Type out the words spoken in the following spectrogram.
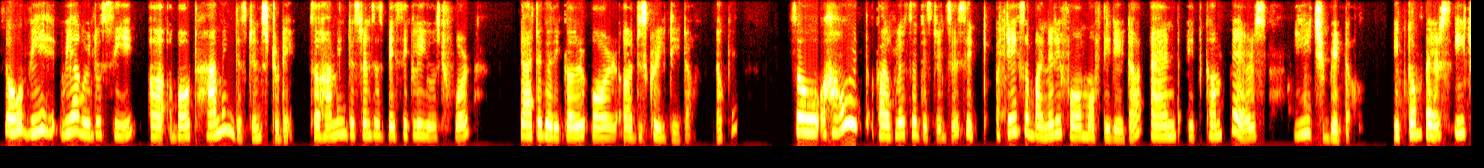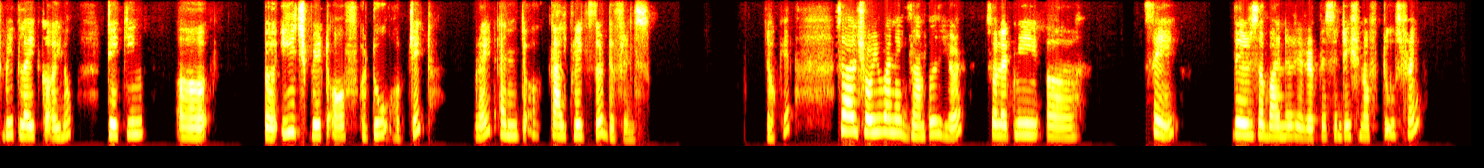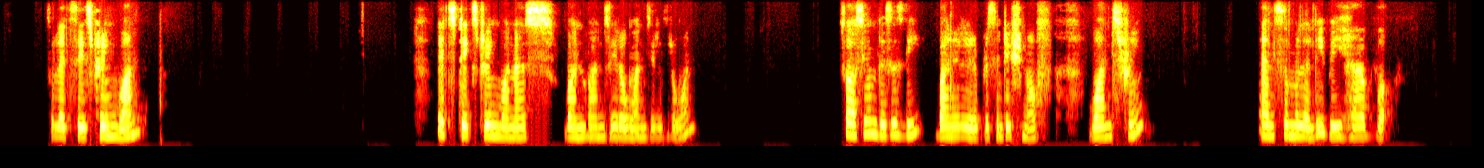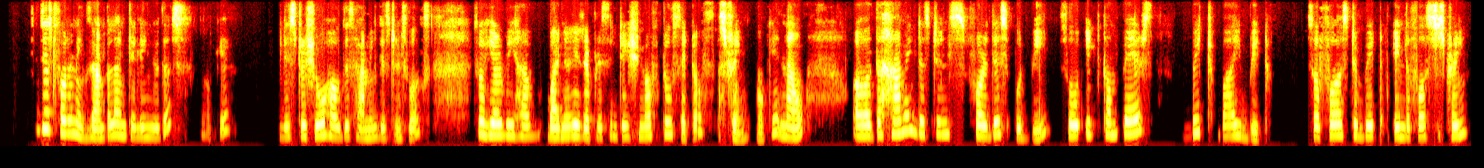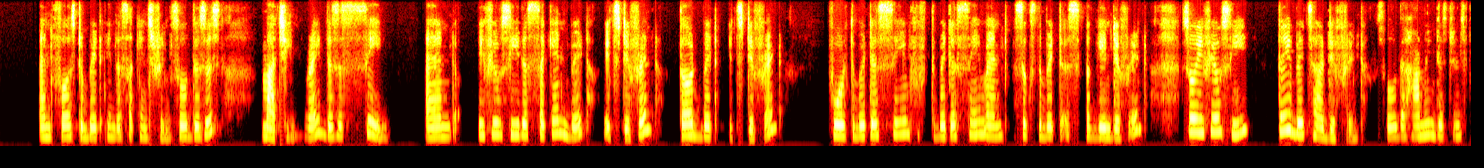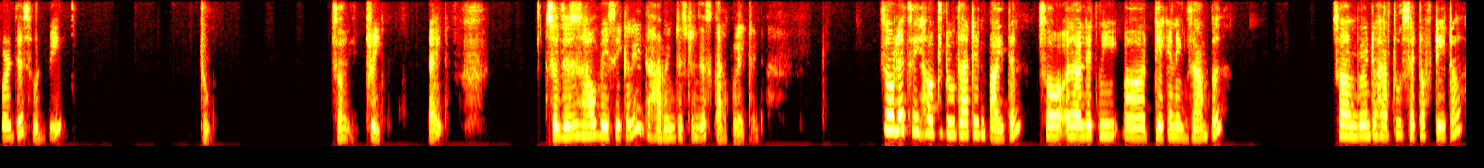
So we we are going to see uh, about Hamming distance today. So Hamming distance is basically used for categorical or uh, discrete data. Okay. So how it calculates the distances, it takes a binary form of the data and it compares each bit. It compares each bit like, uh, you know, taking uh, uh, each bit of a two object, right? And uh, calculates the difference. Okay. So I'll show you an example here. So let me uh, say there's a binary representation of two string so let's say string 1. Let's take string 1 as 110101. So assume this is the binary representation of one string. And similarly, we have, just for an example, I'm telling you this, okay, just to show how this Hamming distance works. So here we have binary representation of two set of string, okay. Now, uh, the Hamming distance for this would be, so it compares bit by bit. So first bit in the first string and first bit in the second string. So this is matching, right? This is same. And if you see the second bit, it's different. Third bit, it's different. Fourth bit is same, fifth bit is same, and sixth bit is again different. So if you see, three bits are different. So the Hamming distance for this would be 2. sorry, 3, right? So this is how basically the Hamming distance is calculated. So let's see how to do that in Python. So uh, let me uh, take an example. So I'm going to have two set of data.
